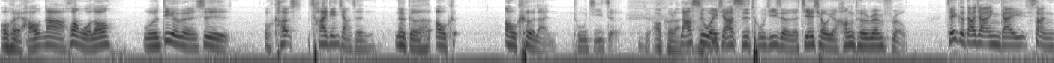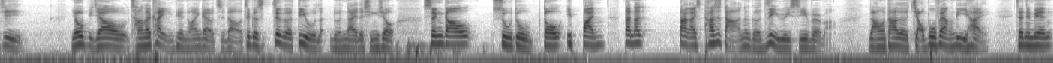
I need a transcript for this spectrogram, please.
OK，好，那换我喽。我的第二个人是，我靠，差一点讲成那个奥克奥克兰突击者，奥克兰拉斯维加斯突击者的接球员 Hunter Renfrow。这个大家应该上一季有比较常在看影片的话，应该有知道。这个是这个第五轮来的新秀，身高速度都一般，但他大概他是打那个 Z receiver 嘛，然后他的脚步非常厉害，在那边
